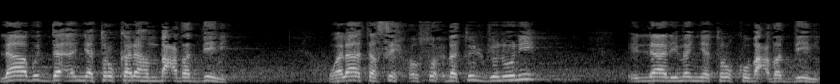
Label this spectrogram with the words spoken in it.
لا بد أن يترك لهم بعض الدين. ولا تصح صحبة الجنون إلا لمن يترك بعض الدين.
